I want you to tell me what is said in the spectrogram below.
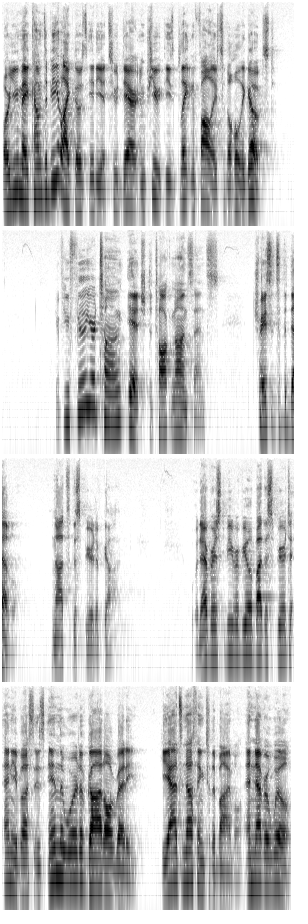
or you may come to be like those idiots who dare impute these blatant follies to the Holy Ghost. If you feel your tongue itch to talk nonsense, trace it to the devil, not to the Spirit of God. Whatever is to be revealed by the Spirit to any of us is in the Word of God already. He adds nothing to the Bible and never will.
